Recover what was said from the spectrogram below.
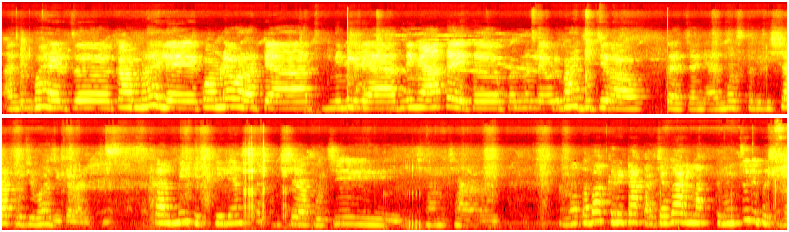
अजून बाहेरचं काम राहिलंय. कोंबड्या वराट्यात निघल्यात निम्या आता येतं पण म्हणलं एवढी भाजीची राव करायची आणि आज मस्तपैकी शापूची भाजी करायची. काल मेथीच केली शापूची. छान छान. आणि आता भाकरी टाकायच्या गार लागते मग चुली पैसे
